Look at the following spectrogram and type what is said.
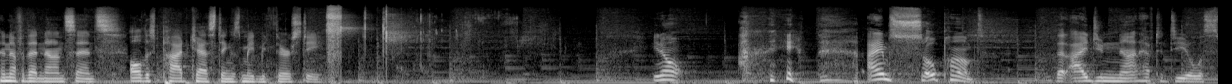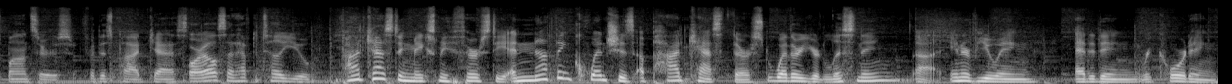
enough of that nonsense. All this podcasting has made me thirsty. You know, I am so pumped that I do not have to deal with sponsors for this podcast, or else I'd have to tell you podcasting makes me thirsty, and nothing quenches a podcast thirst, whether you're listening, uh, interviewing, editing, recording,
